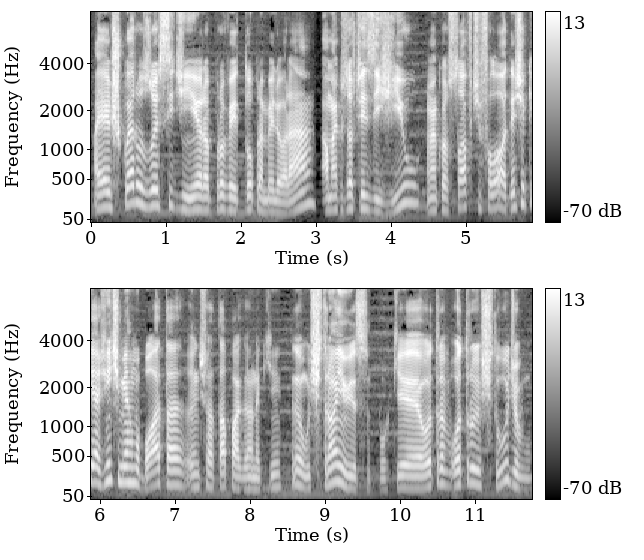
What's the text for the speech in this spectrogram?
Aí a Square usou esse dinheiro, aproveitou para melhorar. A Microsoft exigiu. A Microsoft falou, ó, oh, deixa que a gente mesmo bota, a gente já tá pagando aqui. Entendeu? Estranho isso. Porque outra, outro estúdio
